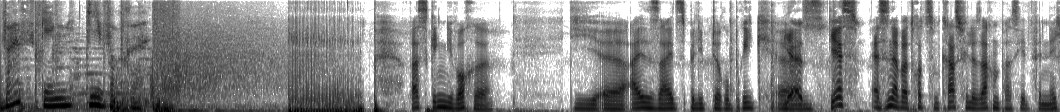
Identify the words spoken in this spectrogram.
Was ging die Woche? Was ging die Woche? Die äh, allseits beliebte Rubrik. Ähm, Yes. Yes. Es sind aber trotzdem krass viele Sachen passiert, finde ich.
